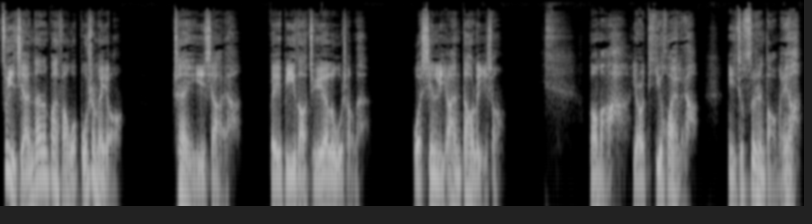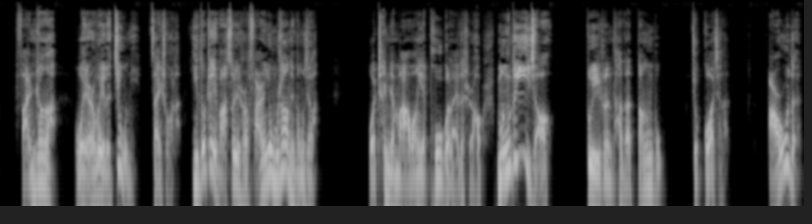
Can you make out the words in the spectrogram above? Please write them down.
最简单的办法我不是没有。这一下呀，被逼到绝路上了。我心里暗道了一声：“老马，要是踢坏了呀，你就自认倒霉啊！反正啊，我也是为了救你。再说了，你都这把岁数，反正用不上那东西了。”我趁着马王爷扑过来的时候，猛地一脚对准他的裆部就过去了，嗷的，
